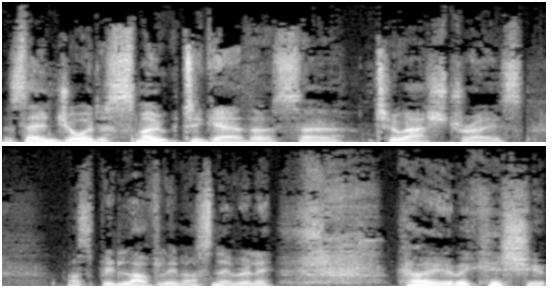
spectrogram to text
as they enjoyed a smoke together. So two ashtrays must be lovely, mustn't it? Really. Come here, let me kiss you.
